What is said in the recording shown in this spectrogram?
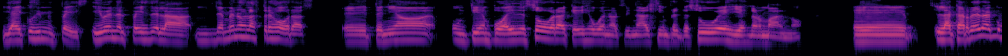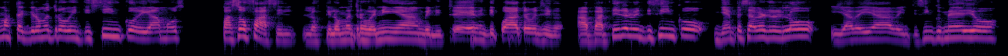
y ahí cogí mi pace. Iba en el pace de, la, de menos las tres horas, eh, tenía un tiempo ahí de sobra que dije, bueno, al final siempre te subes y es normal, ¿no? Eh, la carrera como hasta el kilómetro 25, digamos, pasó fácil, los kilómetros venían 23, 24, 25. A partir del 25 ya empecé a ver el reloj y ya veía 25 y medio,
